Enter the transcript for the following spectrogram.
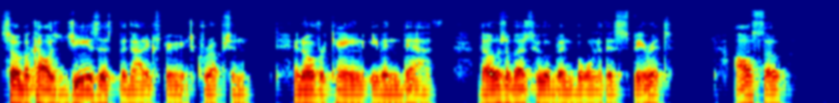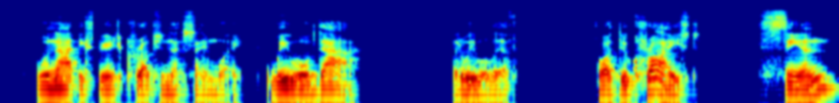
So, because Jesus did not experience corruption and overcame even death, those of us who have been born of his spirit also will not experience corruption that same way. We will die, but we will live. For through Christ, sin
